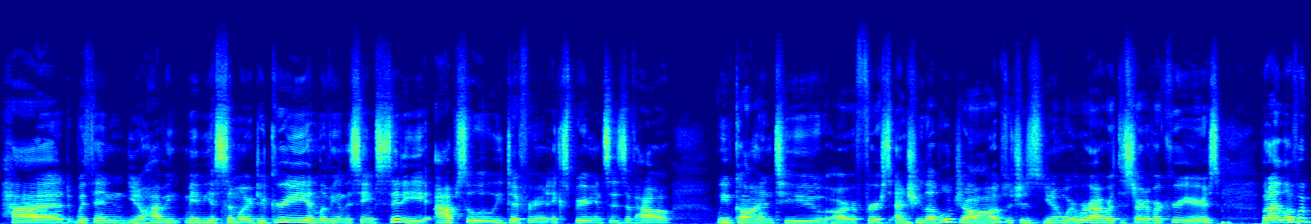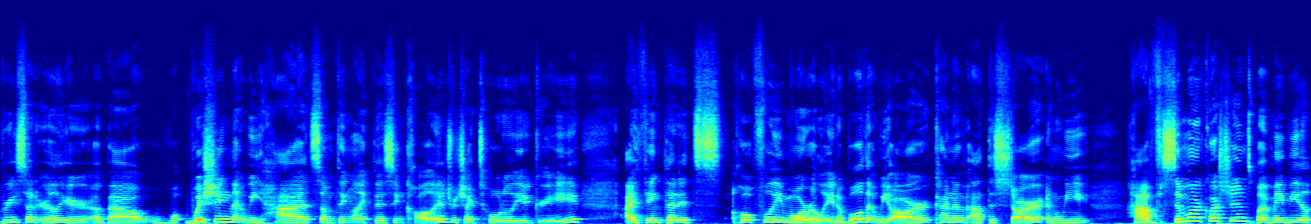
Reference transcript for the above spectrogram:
had within you know having maybe a similar degree and living in the same city absolutely different experiences of how we've gone to our first entry level jobs which is you know where we're at. We're at the start of our careers. But I love what Bree said earlier about w- wishing that we had something like this in college, which I totally agree. I think that it's hopefully more relatable that we are kind of at the start and we have similar questions, but maybe a,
